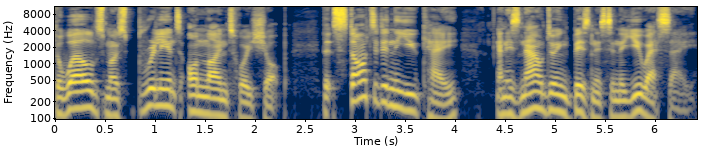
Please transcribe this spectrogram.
the world's most brilliant online toy shop that started in the UK and is now doing business in the USA.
